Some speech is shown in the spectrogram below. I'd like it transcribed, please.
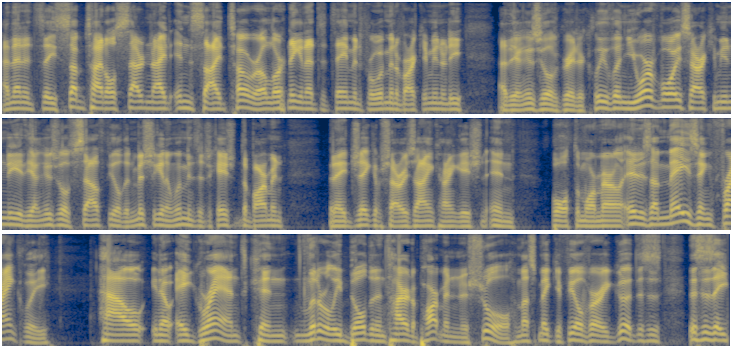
and then it's a subtitle Saturday night inside Torah, learning and entertainment for women of our community at the Young Israel of Greater Cleveland. Your voice, our community at the Young Israel of Southfield in Michigan, and Women's Education Department, B'nai Jacob Shaarei Zion Congregation in Baltimore, Maryland. It is amazing, frankly, how you know a grant can literally build an entire department in a shul. It must make you feel very good. This is this is a,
